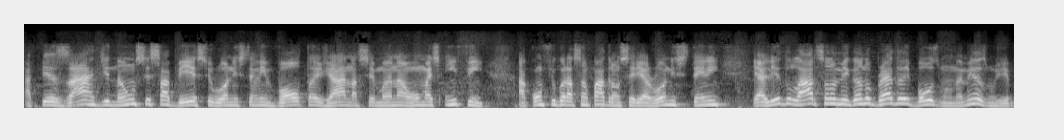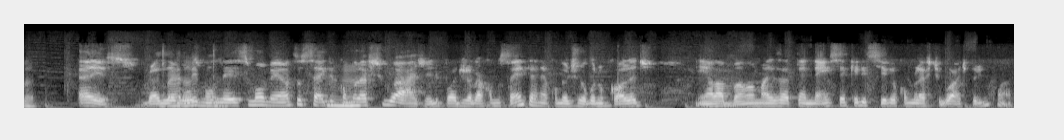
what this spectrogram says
apesar de não se saber se o Ronnie Stanley volta já na semana 1, mas enfim, a configuração padrão seria Ronnie Stanley e ali do lado, se eu não me engano, o Bradley Bozeman, não é mesmo, Giba? É isso. Bradley, Bradley Bozeman, nesse momento, segue uhum. como left guard. Ele pode jogar como center, né? Como ele jogou no college em Alabama, mas a tendência é que ele siga como left guard por enquanto.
